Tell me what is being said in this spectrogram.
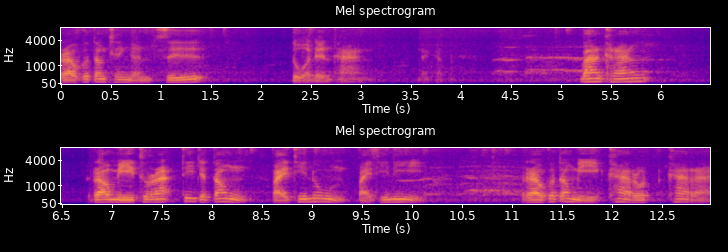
เราก็ต้องใช้เงินซื้อตั๋วเดินทางนะครับ บางครั้งเรามีธุระที่จะต้องไปที่นู่นไปที่นี่ เราก็ต้องมีค่ารถค่ารา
